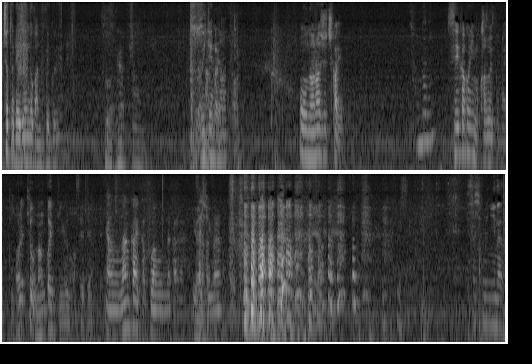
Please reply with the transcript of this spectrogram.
ちょっとレジェンド感出てくるよね、そうだね。続いてんなって。おお70近いよ。そんなに？正確にも数えてないっていう。あれ今日何回っていうの忘れてるんでいやあの何回か不安だから最初言わなかった。久しぶりになんか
